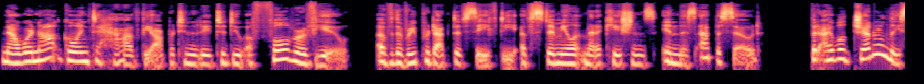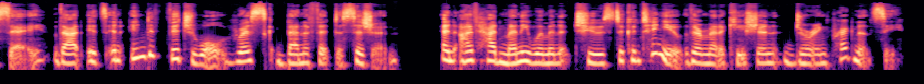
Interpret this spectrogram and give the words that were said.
Now, we're not going to have the opportunity to do a full review of the reproductive safety of stimulant medications in this episode, but I will generally say that it's an individual risk benefit decision. And I've had many women choose to continue their medication during pregnancy.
